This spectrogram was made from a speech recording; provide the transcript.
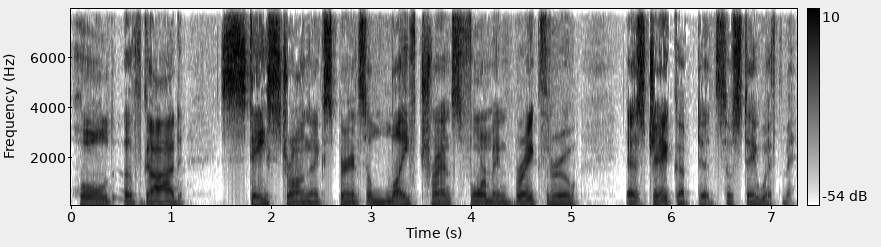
hold of God, stay strong, and experience a life transforming breakthrough as Jacob did. So stay with me.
